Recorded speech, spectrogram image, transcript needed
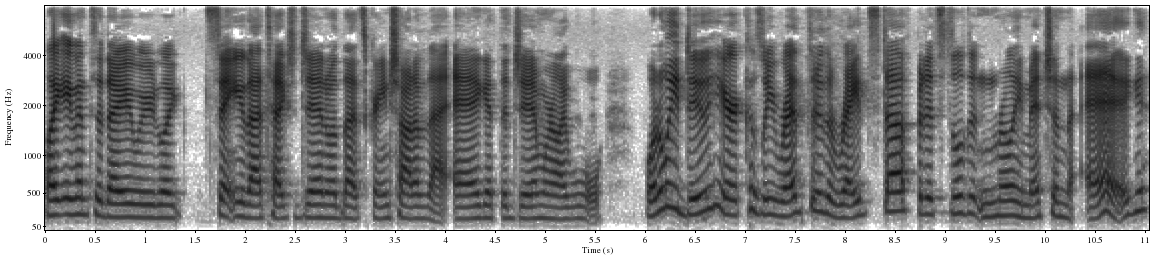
Like even today, we like sent you that text, Jen, with that screenshot of that egg at the gym. We're like, well, what do we do here? Because we read through the raid stuff, but it still didn't really mention the egg.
